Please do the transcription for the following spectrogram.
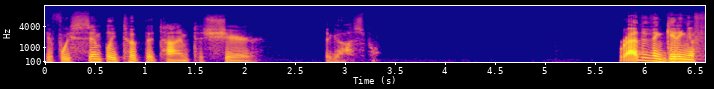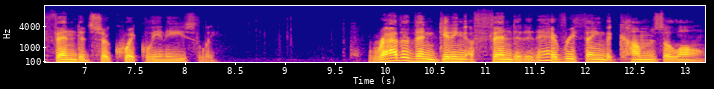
if we simply took the time to share the gospel. Rather than getting offended so quickly and easily, rather than getting offended at everything that comes along,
